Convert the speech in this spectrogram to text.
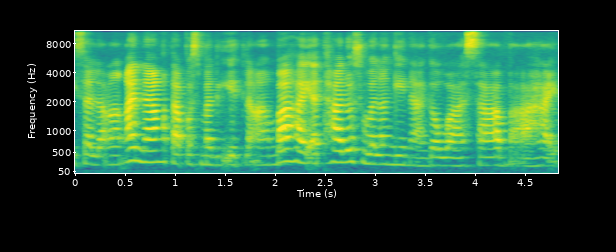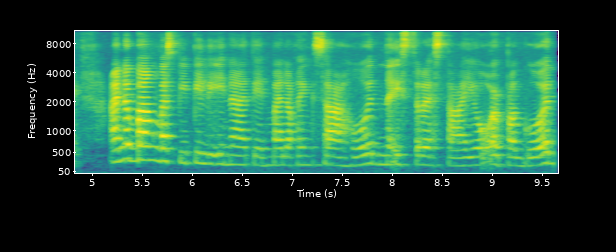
isa lang ang anak, tapos maliit lang ang bahay at halos walang ginagawa sa bahay. Ano bang mas pipiliin natin? Malaking sahod, na stress tayo or pagod,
